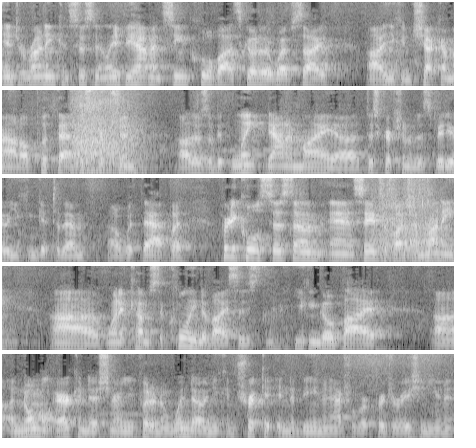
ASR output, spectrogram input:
into running consistently. If you haven't seen CoolBots, go to their website. You can check them out. I'll put that description. Uh, there's a link down in my uh, description of this video. You can get to them uh, with that. But pretty cool system and saves a bunch of money uh, when it comes to cooling devices. You can go buy a normal air conditioner and you put it in a window and you can trick it into being an actual refrigeration unit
